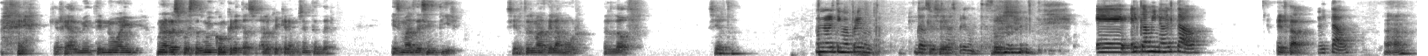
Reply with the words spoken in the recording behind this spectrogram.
que realmente no hay unas respuestas muy concretas a lo que queremos entender. Es más de sentir, ¿cierto? Es más del amor, del love, ¿cierto? Una última pregunta. Dos últimas preguntas. Eh, el camino del Tao. El Tao. El Tao. Ajá.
